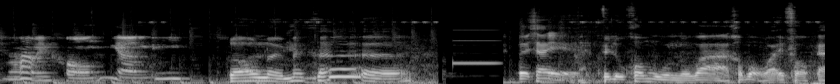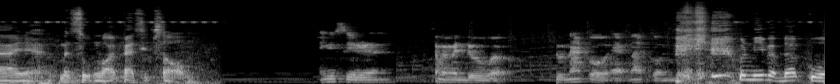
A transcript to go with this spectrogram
ชาเป็นของอย่างดีลองหน่อยไหมฮะ เออใช่ไปรู้ข้อมูลมาว่าเขาบอกว่าไอ้ฟอร์กายเนี่ย มันสูงร้อยแปดสิบสองอายุซีเรียทำไมมันดูแบบดูน่ากลัวแอบน่ากลัวอย่างนี้มันมีแบบน่ากลัว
